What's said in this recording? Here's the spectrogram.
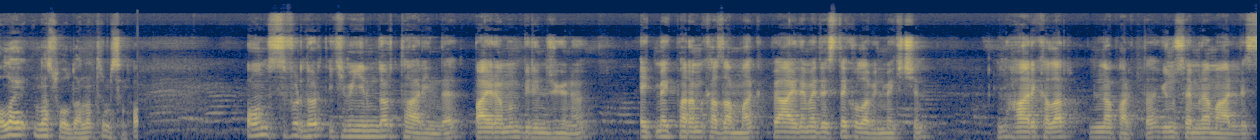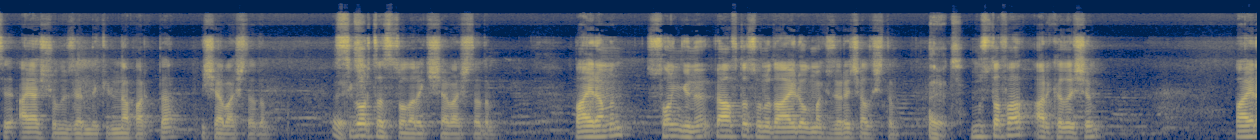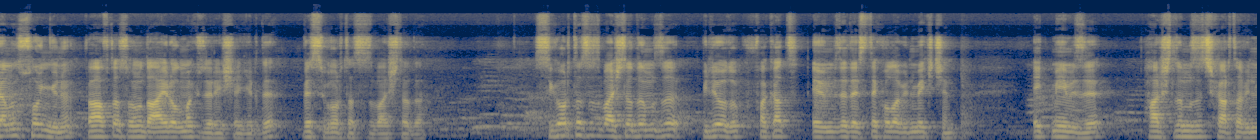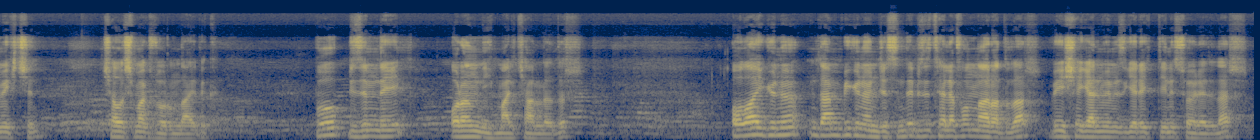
Olay nasıl oldu anlatır mısın? 10.04.2024 tarihinde bayramın birinci günü ekmek paramı kazanmak ve aileme destek olabilmek için Harikalar Luna Park'ta Yunus Emre Mahallesi Ayaş yolu üzerindeki Luna Park'ta işe başladım. Sigortasız olarak işe başladım. Bayramın son günü ve hafta sonu dahil olmak üzere çalıştım. Evet. Mustafa arkadaşım bayramın son günü ve hafta sonu dahil olmak üzere işe girdi ve sigortasız başladı. Sigortasız başladığımızı biliyorduk fakat evimize destek olabilmek için ekmeğimizi, harçlığımızı çıkartabilmek için çalışmak zorundaydık. Bu bizim değil, oranın ihmalkarlığıdır. Olay gününden bir gün öncesinde bizi telefonla aradılar ve işe gelmemiz gerektiğini söylediler.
